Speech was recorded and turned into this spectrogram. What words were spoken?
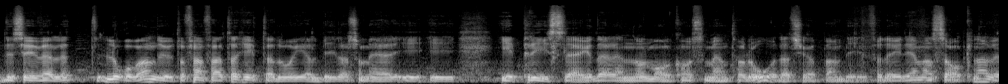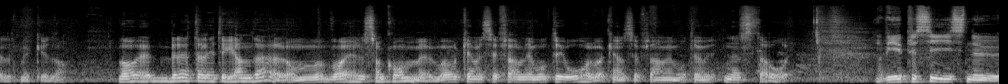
det ser väldigt lovande ut och framförallt att hitta då elbilar som är i, i, i ett prisläge där en normal konsument har råd att köpa en bil. För det är det man saknar väldigt mycket idag. Berätta lite grann där om vad är det som kommer? Vad kan vi se fram emot i år? Vad kan vi se fram emot nästa år? Ja, vi är precis nu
